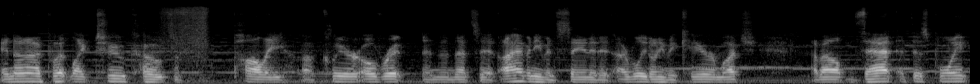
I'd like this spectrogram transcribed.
and then I put like two coats of poly uh, clear over it, and then that's it. I haven't even sanded it. I really don't even care much about that at this point.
